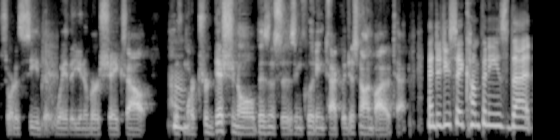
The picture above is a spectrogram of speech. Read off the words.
sort of see the way the universe shakes out with more traditional businesses, including tech, but just non biotech. And did you say companies that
